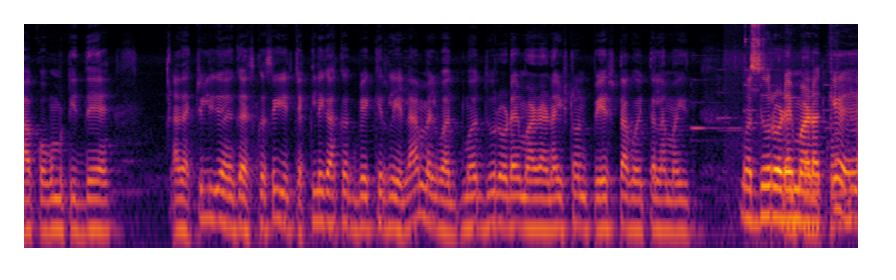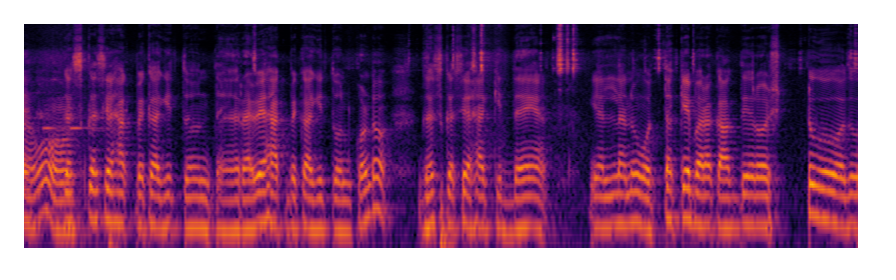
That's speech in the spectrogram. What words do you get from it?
ಹಾಕೋಗ್ಬಿಟ್ಟಿದ್ದೆ ಅದು ಆ್ಯಕ್ಚುಲಿ ಗಸಗಸೆ ಈ ಚಕ್ಲಿಗೆ ಹಾಕೋಕ್ಕೆ ಬೇಕಿರಲಿಲ್ಲ. ಆಮೇಲೆ ಮದ್ದು ಮದ್ದೂರು ವಡೆ ಮಾಡೋಣ ಇಷ್ಟೊಂದು ಪೇಸ್ಟ್ ಆಗೋಯ್ತಲ್ಲ ಮೈ ಮದ್ದು ವಡೆ ಮಾಡೋಕ್ಕೆ ಗಸಗಸೆ ಹಾಕಬೇಕಾಗಿತ್ತು ಅಂತ ರವೆ ಹಾಕಬೇಕಾಗಿತ್ತು ಅಂದ್ಕೊಂಡು ಗಸಗಸೆ ಹಾಕಿದ್ದೆ. ಎಲ್ಲನೂ ಒತ್ತಕ್ಕೆ ಬರೋಕ್ಕಾಗದೇ ಇರೋ ಅಷ್ಟು ಅದು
